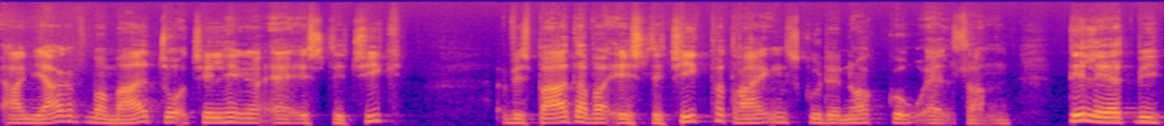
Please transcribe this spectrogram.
Arne Jacobsen var meget stor tilhænger af æstetik. Hvis bare der var æstetik på drengen, skulle det nok gå alt sammen. Det lærte vi,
